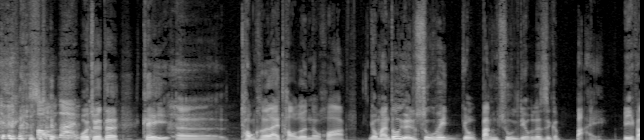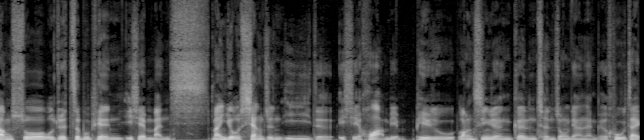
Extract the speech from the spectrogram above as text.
好乱！我觉得可以呃，统合来讨论的话，有蛮多元素会有帮助留了这个白。比方说，我觉得这部片一些蛮蛮有象征意义的一些画面，譬如王心仁跟陈忠良两个互在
